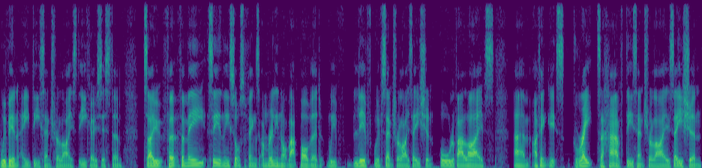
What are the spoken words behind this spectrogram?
within a decentralized ecosystem. So for for me, seeing these sorts of things, I'm really not that bothered. We've lived with centralization all of our lives. Um, I think it's great to have decentralization,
